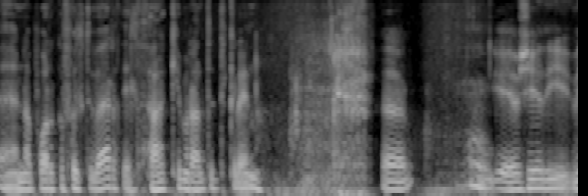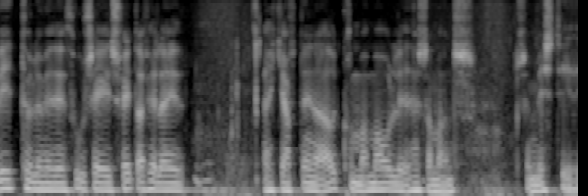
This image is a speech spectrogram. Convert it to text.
en að borga fullt verði það kemur aldrei til greina. Uh, Ég hef séð í viðtölum við því þú segir sveitafélagið ekki haft neina aðkoma málið þessa manns sem misti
